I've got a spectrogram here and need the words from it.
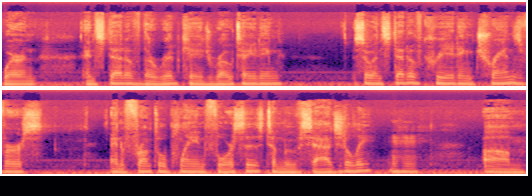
where in, instead of the rib cage rotating, so instead of creating transverse and frontal plane forces to move sagittally, um,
